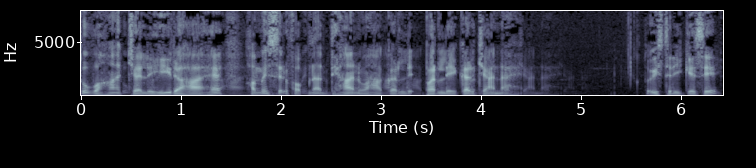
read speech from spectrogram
तो वहाँ चल ही रहा है। हमें सिर्फ़ अपना ध्यान वहाँ कर ले, पर लेकर जाना है। तो इस तरीके से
